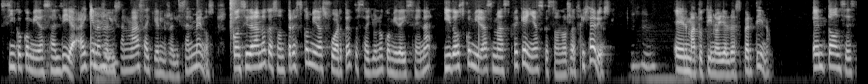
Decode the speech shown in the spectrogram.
cinco comidas al día. Hay quienes realizan más, hay quienes realizan menos, considerando que son tres comidas fuertes, desayuno, comida y cena, y dos comidas más pequeñas, que son los refrigerios, el matutino y el vespertino. Entonces,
